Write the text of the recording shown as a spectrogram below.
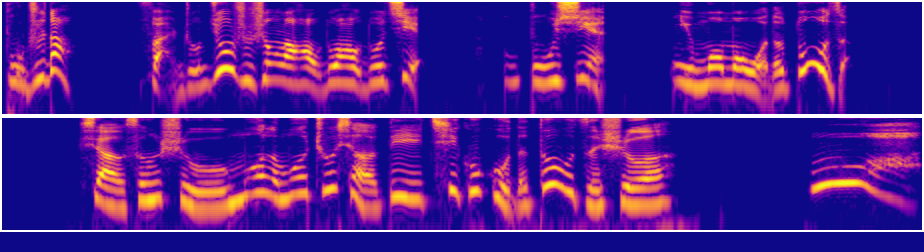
不知道，反正就是生了好多好多气。不信，你摸摸我的肚子。小松鼠摸了摸猪小弟气鼓鼓的肚子，说：“哇，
